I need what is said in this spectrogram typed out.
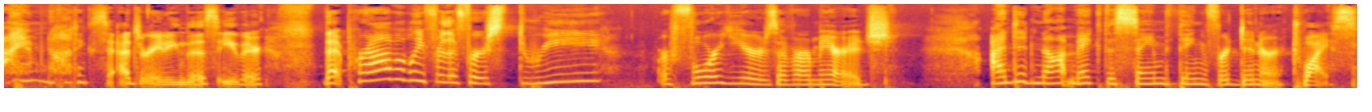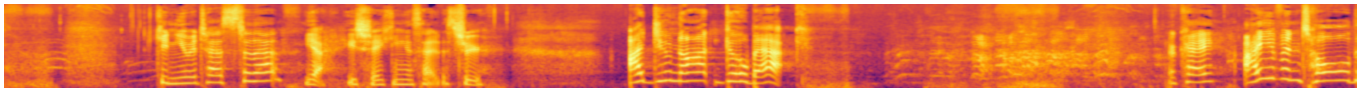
I am not exaggerating this either. That probably for the first three or four years of our marriage, I did not make the same thing for dinner twice. Can you attest to that? Yeah, he's shaking his head. It's true. I do not go back. Okay? I even told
